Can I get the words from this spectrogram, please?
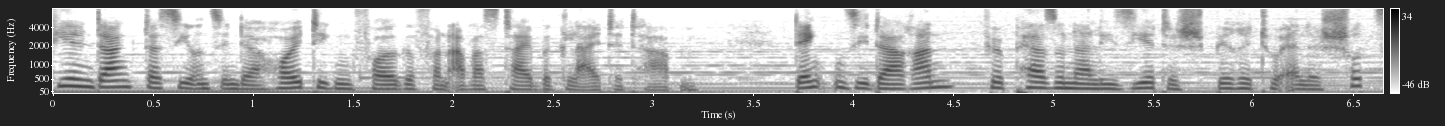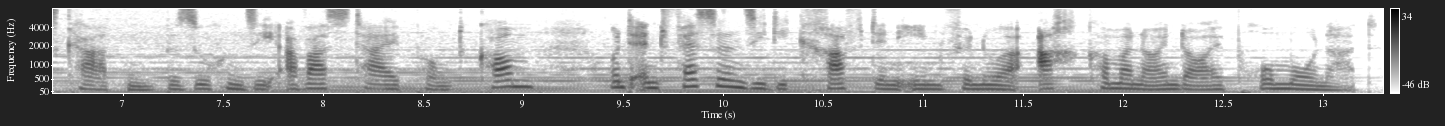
Vielen Dank, dass Sie uns in der heutigen Folge von Avastai begleitet haben. Denken Sie daran, für personalisierte spirituelle Schutzkarten besuchen Sie avastai.com und entfesseln Sie die Kraft in Ihnen für nur 8,9 Doi pro Monat.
